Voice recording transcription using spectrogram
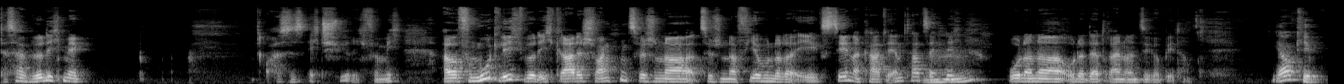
deshalb würde ich mir. Oh, es ist echt schwierig für mich. Aber vermutlich würde ich gerade schwanken zwischen einer, zwischen einer 400er EX10, einer KTM tatsächlich, Mhm. oder einer, oder der 390er Beta. Ja, okay,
